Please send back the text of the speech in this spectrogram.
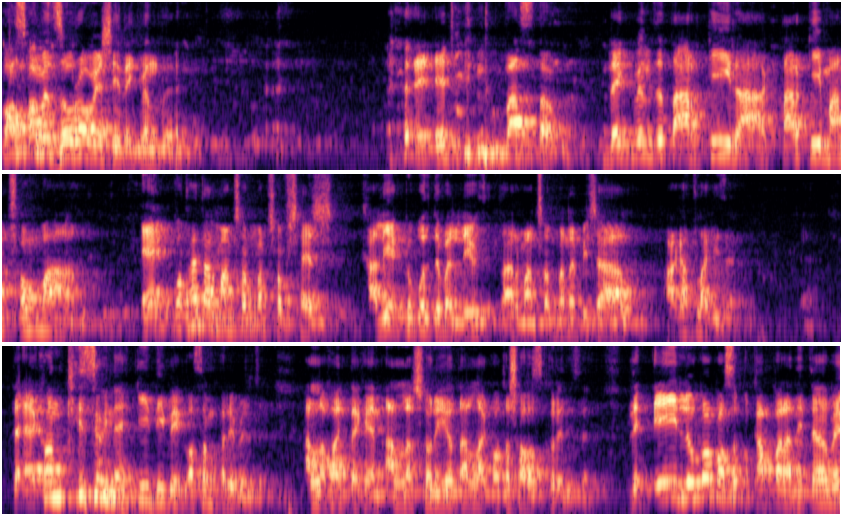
কসমে জোরও বেশি, দেখবেন যে। এটা কিন্তু বাস্তব। দেখবেন যে তার কি রাগ, তার কি মান সম্মান। এক কথায় তার মান সম্মান সব শেষ। খালি একটু বলতে হয়েছে, তার মান সম্মানে বিশাল আঘাত লাগি যায়। তো এখন কিছুই নেই, কি দিবে, কসম করে ফেলছে। আল্লাহ পাক দেখেন, আল্লাহর শরীয়ত আল্লাহ কত সহজ করে দিছে। যে এই লোকও কসম কাপ্পারা দিতে হবে,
